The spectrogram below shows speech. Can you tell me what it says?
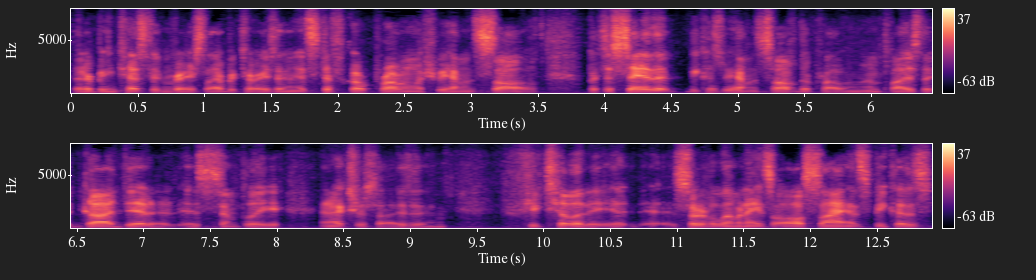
that are being tested in various laboratories. And it's a difficult problem which we haven't solved. But to say that because we haven't solved the problem implies that God did it is simply an exercise in futility. It, it sort of eliminates all science because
